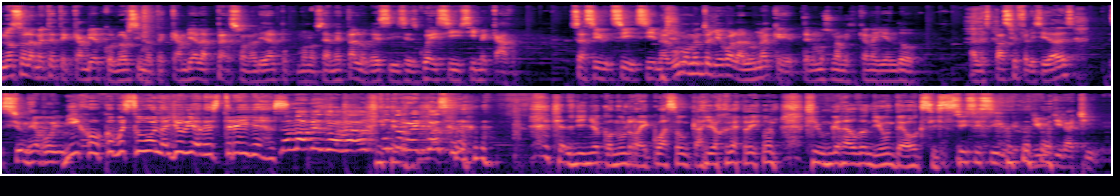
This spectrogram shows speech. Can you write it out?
no solamente te cambia el color, sino te cambia la personalidad del Pokémon. O sea, neta lo ves y dices, güey, sí, sí me cago. O sea, si, si, si en algún momento llego a la luna, que tenemos una mexicana yendo al espacio, felicidades. Si un día voy. Mijo, ¿cómo estuvo la lluvia de estrellas? No mames, mamá, un puto Rayquaza. El niño con un Rayquaza, un Kyogre y un, y un Groudon y un Deoxys. Sí, sí, sí, y un Jirachi.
